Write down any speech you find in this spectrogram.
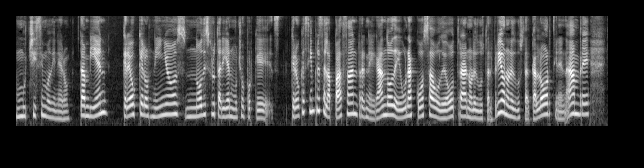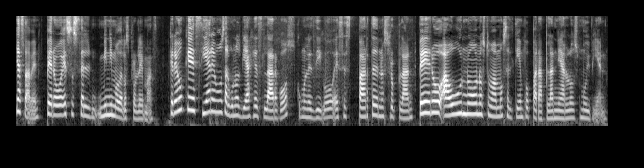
muchísimo dinero. También creo que los niños no disfrutarían mucho porque creo que siempre se la pasan renegando de una cosa o de otra, no les gusta el frío, no les gusta el calor, tienen hambre, ya saben, pero eso es el mínimo de los problemas. Creo que sí haremos algunos viajes largos, como les digo, ese es parte de nuestro plan, pero aún no nos tomamos el tiempo para planearlos muy bien.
